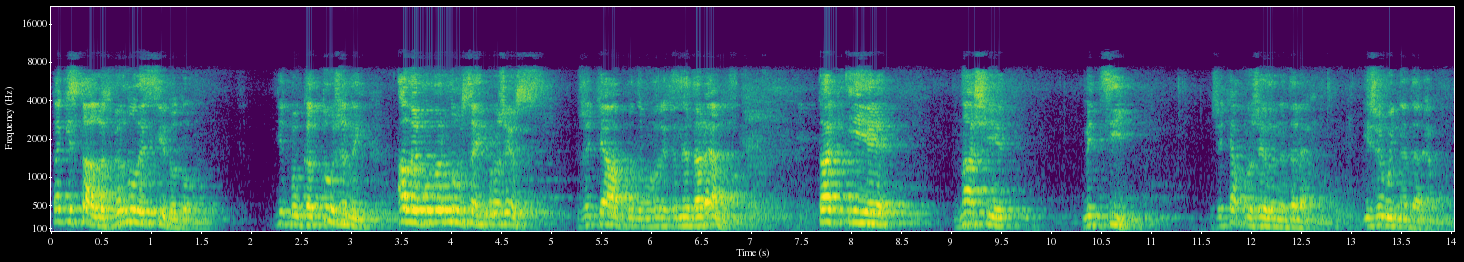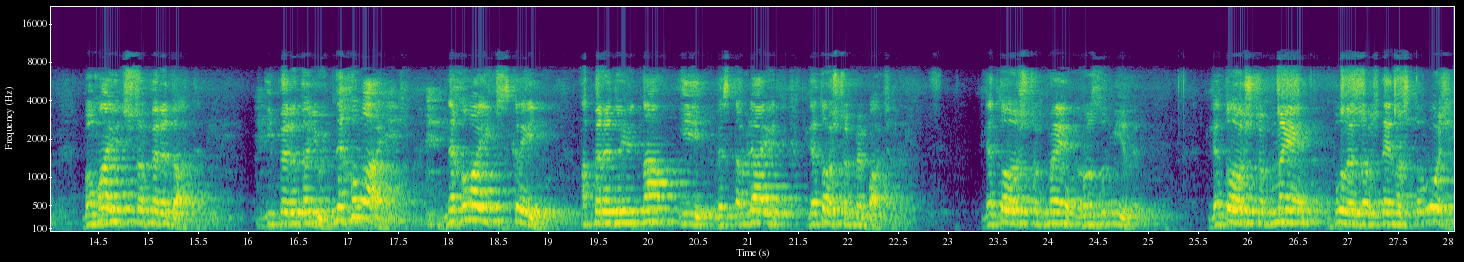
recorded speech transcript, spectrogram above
Так і сталося, вернулись всі додому. Дід був контужений, але повернувся і прожив життя, будемо говорити, недаремно. Так і наші митці життя прожили недаремно і живуть недаремно. Бо мають що передати. І передають. Не ховають, не ховають в скриню, а передають нам і виставляють для того, щоб ми бачили. Для того, щоб ми розуміли. Для того, щоб ми були завжди насторожі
